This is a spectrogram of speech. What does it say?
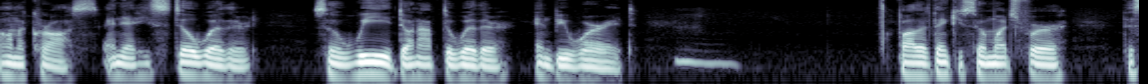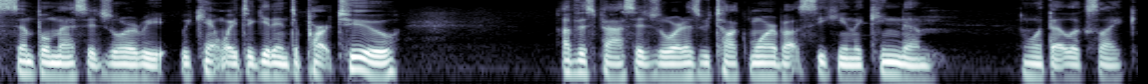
on the cross, and yet he still withered, so we don't have to wither and be worried. Mm. Father, thank you so much for this simple message, Lord. We, we can't wait to get into part two of this passage, Lord, as we talk more about seeking the kingdom and what that looks like.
